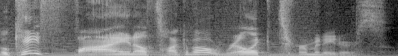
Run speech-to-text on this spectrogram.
Okay, fine, I'll talk about Relic Terminators.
